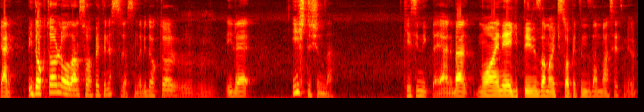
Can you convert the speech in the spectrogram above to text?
yani bir doktorla olan sohbetiniz sırasında bir doktor ile iş dışında kesinlikle yani ben muayeneye gittiğiniz zamanki sohbetinizden bahsetmiyorum.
